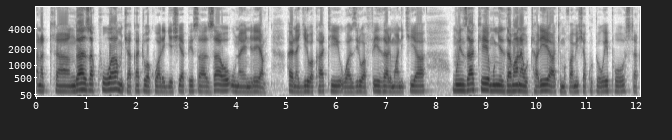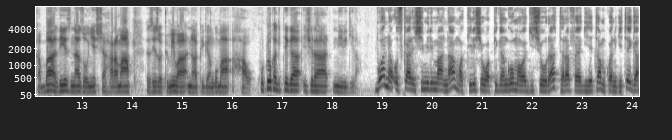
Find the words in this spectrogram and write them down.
Anatangaza kuwa mchakato wa kuwarejeshia pesa zao unaendelea. Hayo najiri wakati waziri wa fedha alimwandikia mwenzake mwenye dhamana ya utalii akimfahamisha kutowepo stakabadhi zinazoonyesha harama zilizotumiwa na wapiga ngoma hao. Kutoka Kitega Jira Nibigila. Bwana Oscar Nshimirimana, mwakilishi wa wapiga ngoma wa Gishura tarafa ya Giheta mkoani Gitega,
